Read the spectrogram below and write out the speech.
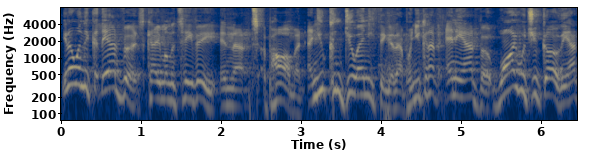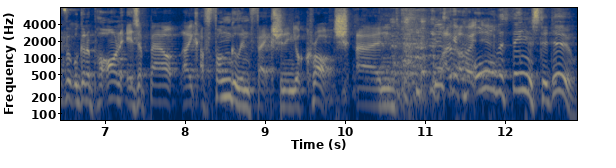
you know, when the, the adverts came on the TV in that apartment, and you can do anything at that point, you can have any advert. Why would you go? The advert we're going to put on is about like a fungal infection in your crotch, and of, of all the things to do.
